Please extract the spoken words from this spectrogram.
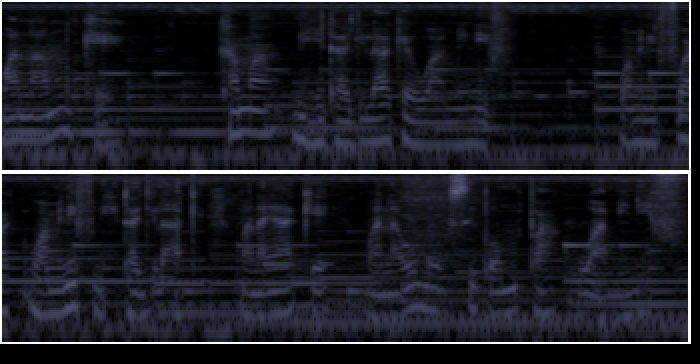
mwanamke kama ni hitaji lake uaminifu uaminifu, ni hitaji lake. Maana yake mwanaume usipompa uaminifu.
